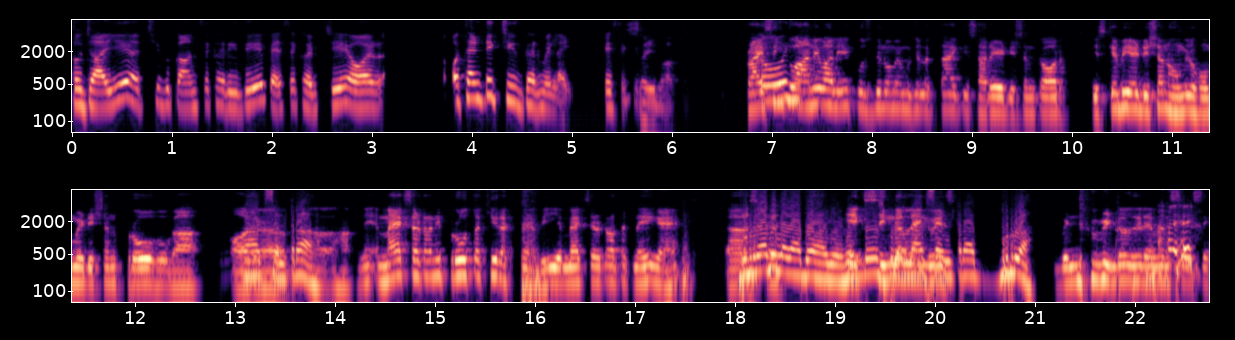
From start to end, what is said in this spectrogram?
तो जाइए अच्छी दुकान से खरीदिए पैसे खर्चिए और ऑथेंटिक चीज़ घर में लाई बेसिकली सही बात है। प्राइसिंग तो तो आने वाली है कुछ दिनों में मुझे लगता है कि सारे एडिशन का और इसके भी एडिशन होंगे होम एडिशन प्रो होगा और Max अ, Ultra? अ, हाँ, नहीं मैक्स अल्ट्रा नहीं प्रो तक ही रखते हैं अभी ये मैक्स अल्ट्रा तक नहीं गए बुर्रा भी लगा दो आगे मैक्स अल्ट्रा बुर्रा। विंडो विंडोज़ 11 से, से।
